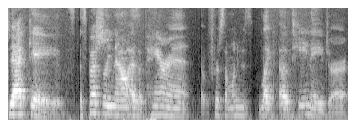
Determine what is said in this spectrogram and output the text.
decades, especially now as a parent for someone who's like a teenager,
